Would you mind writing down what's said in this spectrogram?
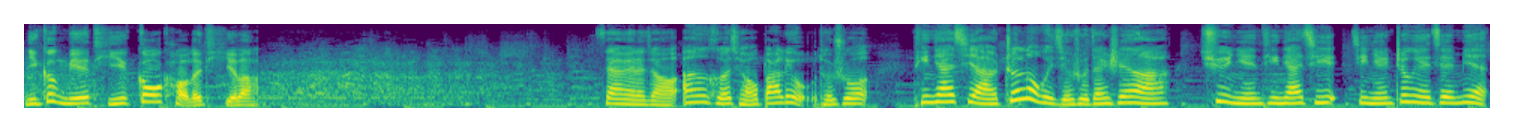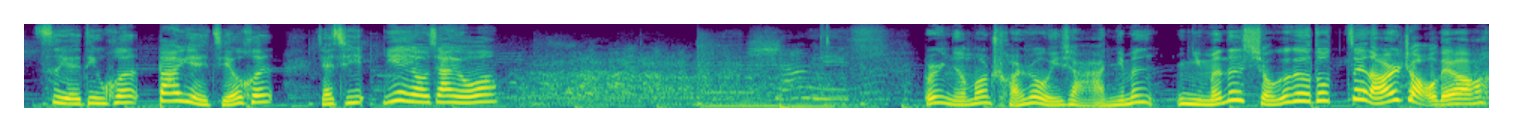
你更别提高考的题了。下面的叫安河桥八六，他说：“听佳期啊，真的会结束单身啊！去年听佳期，今年正月见面，四月订婚，八月结婚。佳期你也要加油哦！不是你能不能传授一下啊？你们你们的小哥哥都在哪儿找的呀？”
